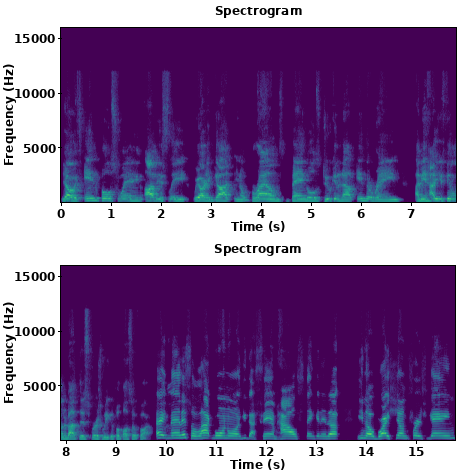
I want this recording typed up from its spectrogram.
Yo, it's in full swing. Obviously, we already got, you know, Browns, Bengals duking it out in the rain. I mean, how are you feeling about this first week of football so far? Hey man, it's a lot going on. You got Sam Howell stinking it up. You know, Bryce Young first game.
